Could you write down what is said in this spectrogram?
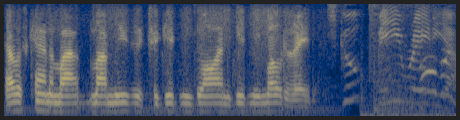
that was kind of my my music to get me going, to get me motivated. Scoop B Radio.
